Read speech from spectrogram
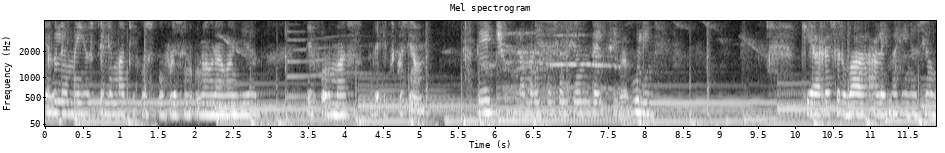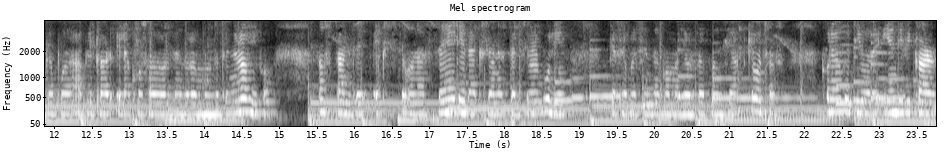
ya que los medios telemáticos ofrecen una gran variedad de formas de expresión. De hecho, la manifestación del ciberbullying queda reservada a la imaginación que pueda aplicar el acosador dentro del mundo tecnológico. No obstante, existe una serie de acciones del ciberbullying que se presentan con mayor frecuencia que otras con el objetivo de identificar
